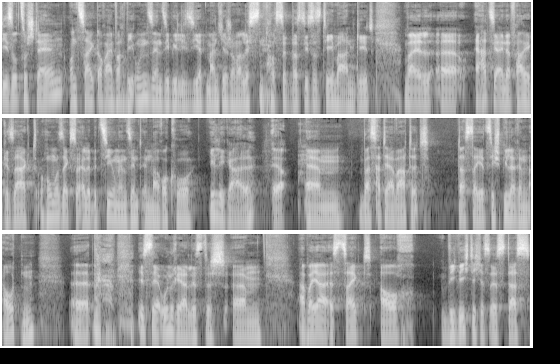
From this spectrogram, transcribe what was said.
die so zu stellen und zeigt auch einfach, wie unsensibilisiert manche Journalisten noch sind, was dieses Thema angeht. Weil äh, er hat es ja in der Frage gesagt, homosexuelle Beziehungen sind in Marokko illegal. Ja. Ähm, was hat er erwartet? Dass da jetzt die Spielerinnen outen, äh, ist sehr unrealistisch. Ähm, aber ja, es zeigt auch, wie wichtig es ist, dass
